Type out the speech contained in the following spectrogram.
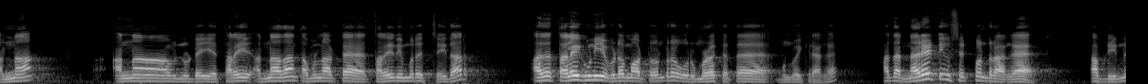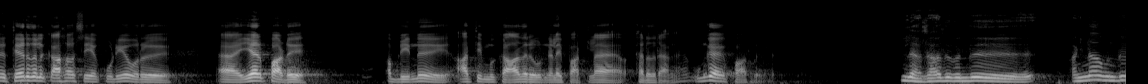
அண்ணா அண்ணாவினுடைய தலை அண்ணா தான் தமிழ்நாட்டை தலைநிமுறை செய்தார். அதை தலைகுனிய விடமாட்டோன்ற ஒரு முழக்கத்தை முன்வைக்கிறாங்க. அதை நரேட்டிவ் செட் பண்ணுறாங்க அப்படின்னு தேர்தலுக்காக செய்யக்கூடிய ஒரு ஏற்பாடு அப்படின்னு அதிமுக ஆதரவு நிலைப்பாட்டில் கருதுகிறாங்க உங்கள் பார்வையில் இல்லை அதாவது வந்து அண்ணா வந்து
